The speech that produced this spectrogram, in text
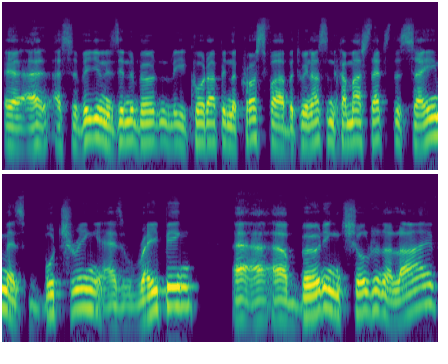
a, a, civilian is inadvertently caught up in the crossfire between us and Hamas, that's the same as butchering, as raping, uh, uh, burning children alive,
